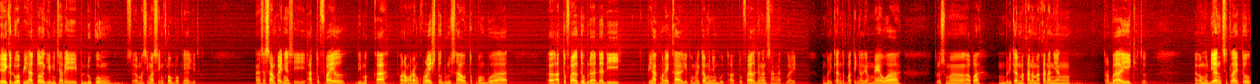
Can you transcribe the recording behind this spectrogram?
Jadi kedua pihak tuh lagi mencari pendukung masing-masing kelompoknya gitu. Nah sesampainya si Atufail di Mekah, orang-orang Quraisy tuh berusaha untuk membuat eh, Atufail tuh berada di pihak mereka gitu. Mereka menyambut Atufail dengan sangat baik, memberikan tempat tinggal yang mewah, terus me- apa memberikan makanan-makanan yang terbaik gitu. Nah kemudian setelah itu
